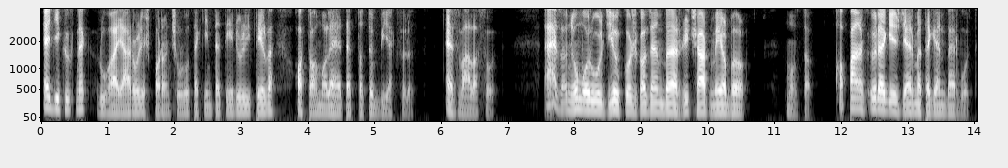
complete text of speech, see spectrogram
Egyiküknek, ruhájáról és parancsoló tekintetéről ítélve, hatalma lehetett a többiek fölött. Ez válaszolt. Ez a nyomorult, gyilkos gazember Richard Mailből, mondta. Apánk öreg és gyermeteg ember volt.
